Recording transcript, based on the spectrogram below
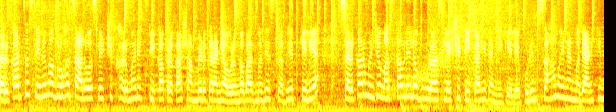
सरकारचं सिनेमागृह चालू असल्याची खरमरीत टीका प्रकाश आंबेडकरांनी औरंगाबादमध्ये सभेत केली आहे. सरकार म्हणजे मस्तावलेलं घोडं असल्याची टीकाही त्यांनी केली आहे. पुढील सहा महिन्यांमध्ये आणखी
